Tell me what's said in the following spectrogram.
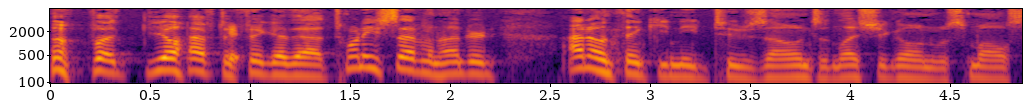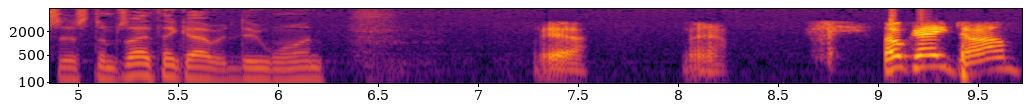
but you'll have to figure that. out. Twenty seven hundred. I don't think you need two zones unless you're going with small systems. I think I would do one. Yeah, yeah. Okay, Tom.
